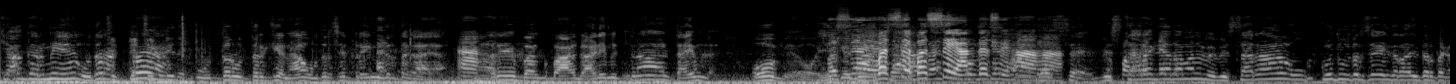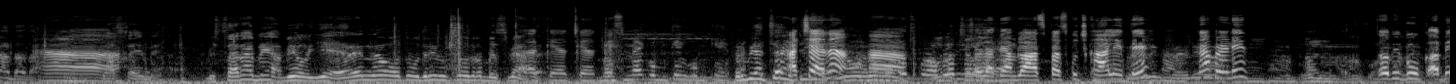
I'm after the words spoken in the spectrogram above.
क्या गर्मी है? उधर है। उधर उतर के ना उधर से ट्रेन इधर तक आया। हाँ। अरे गाड़ी में इतना टाइम ओ, ओ हैं- बस से बस से अंदर से हाँ हाँ। बस। से विस्तारा क्या था मालूम है? विस्तारा खुद उधर से इधर इधर तक आता था। हाँ। लास्ट टाइम में। विस्तारा भी अभी ये एरन है ना वो तो उधर ही रुक के उधर बस में आता है। Okay okay okay. फिर भी अच्छा है अच्छा है ना? है। हाँ। चलो अभी हम लोग आसपास कुछ खा लेते हैं। ना प्रणीत? अभी बुक अभी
